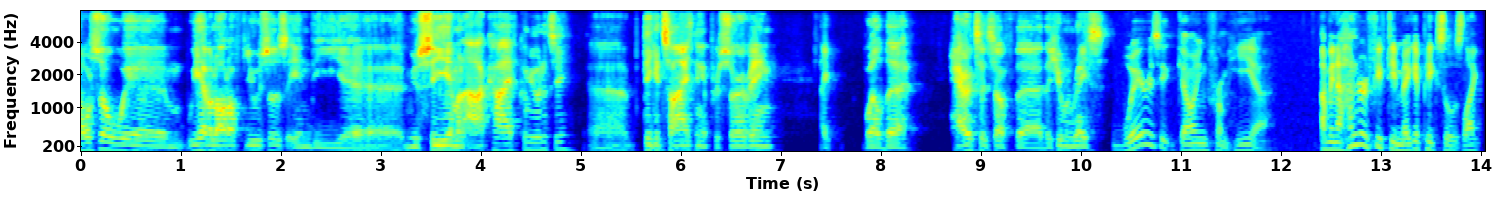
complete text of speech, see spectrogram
also um, we have a lot of users in the uh, museum and archive community, uh, digitizing and preserving, like well, the heritage of the the human race. Where is it going from here? I mean, 150 megapixels, like,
